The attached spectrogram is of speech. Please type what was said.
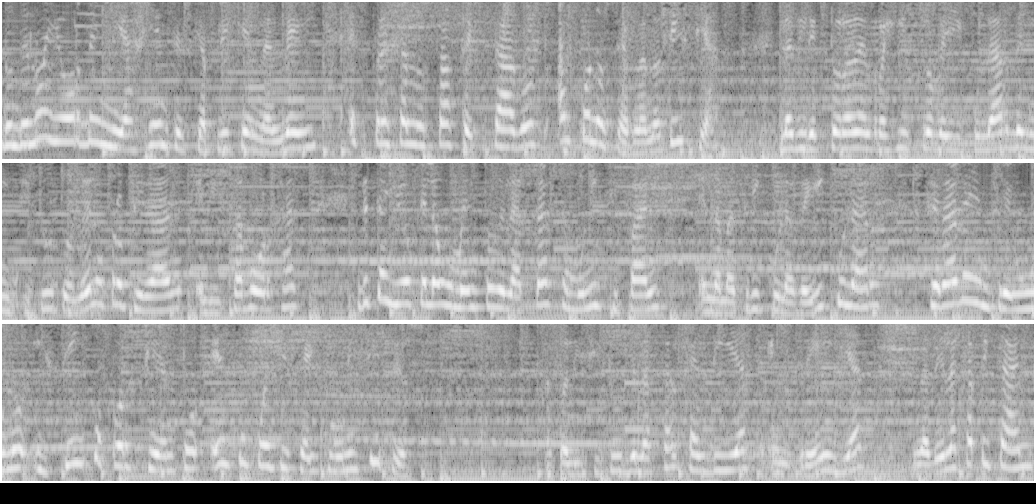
donde no hay orden ni agentes que apliquen la ley, expresan los afectados al conocer la noticia. La directora del registro vehicular del Instituto de la Propiedad, Elisa Borjas, detalló que el aumento de la tasa municipal en la matrícula vehicular será de entre 1 y 5% en 56 municipios. A solicitud de las alcaldías, entre ellas la de la capital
